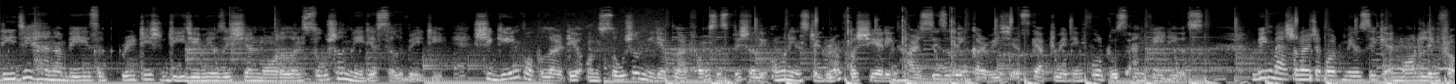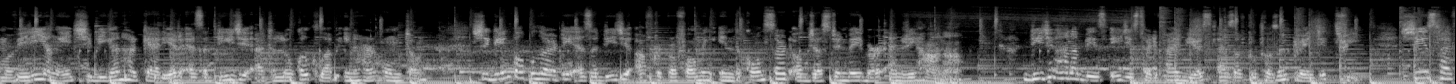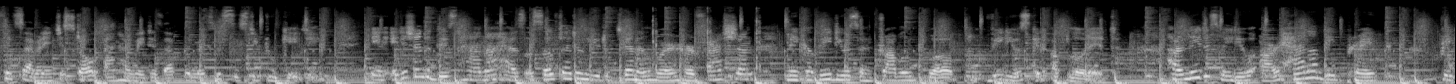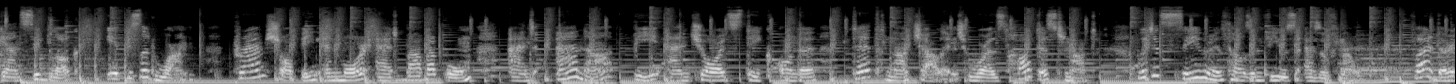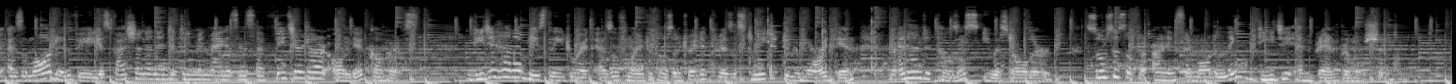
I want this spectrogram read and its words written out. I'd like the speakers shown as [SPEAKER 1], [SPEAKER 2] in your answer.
[SPEAKER 1] DJ Hannah Bay is a British DJ, musician, model, and social media celebrity. She gained popularity on social media platforms, especially on Instagram, for sharing her sizzling, curvaceous, captivating photos and videos. Being passionate about music and modeling from a very young age, she began her career as a DJ at a local club in her hometown. She gained popularity as a DJ after performing in the concert of Justin Bieber and Rihanna. DJ Hannah Bay's age is 35 years as of 2023. She is 5 feet 7 inches tall and her weight is approximately 62 kg. In addition to this, Hannah has a self-titled YouTube channel where her fashion, makeup videos and travel videos get uploaded. Her latest video are Hannah B. Pre Pregnancy Blog, Episode 1 Pram shopping and more at Baba Boom and Hannah B and George's take on the Death Nut Challenge, world's hottest nut, which is several thousand views as of now. Further, as a model, various fashion and entertainment magazines have featured her on their covers. DJ Hannah B's net worth as of May 2023 is estimated to be more than 900,000 US dollar. Sources of her earnings are modeling, DJ and brand promotion.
